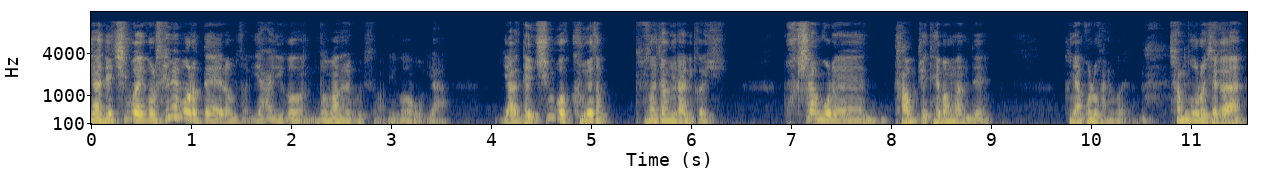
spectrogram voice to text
야, 내 친구가 이걸 3배 벌었대! 이러면서. 야, 이거 너만 알고 있어. 이거, 야. 야, 내 친구가 그 회사 부사장이라니까, 이씨. 확실한 거래. 다음 주에 대박 난대. 그냥 골로 가는 거예요. 참고로 제가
